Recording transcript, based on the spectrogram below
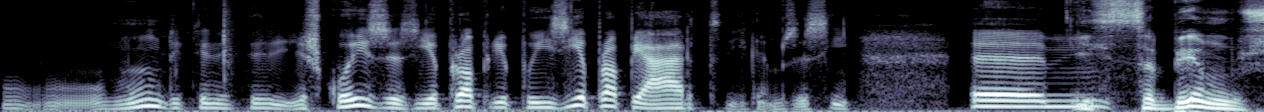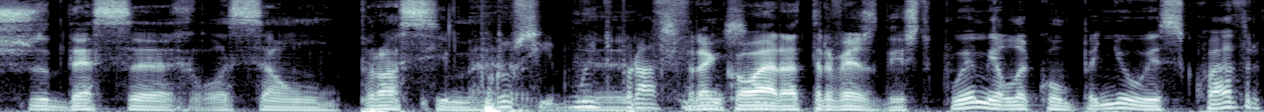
o mundo, de entender as coisas e a própria poesia, a própria arte, digamos assim. Um, e sabemos dessa relação próxima, muito próxima de Franco Ara através deste poema. Ele acompanhou esse quadro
